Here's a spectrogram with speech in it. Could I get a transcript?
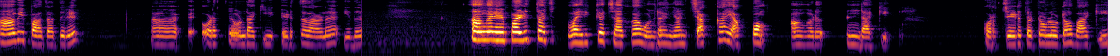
ആവി പാത്രത്തിൽ ഉണ്ടാക്കി എടുത്തതാണ് ഇത്. അങ്ങനെ പഴുത്ത വരിക്ക ചക്ക കൊണ്ട് ഞാൻ ചക്കയപ്പം അങ്ങോട്ട് ഉണ്ടാക്കി. കുറച്ച് എടുത്തിട്ടുള്ളൂ കേട്ടോ ബാക്കി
